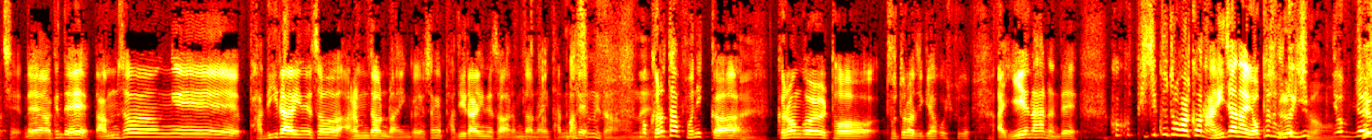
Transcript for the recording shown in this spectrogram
렇지. 네, 아, 근데 남성의 바디라인에서 아름다운 라인과 여성의 바디라인에서 아름다운 라인 다른데 맞습니다. 네. 뭐 그렇다 보니까 네. 그런 걸 더 두드러지게 하고 싶어서 아 이해는 하는데 그거 비집고 들어갈 건 아니잖아요. 옆에서 운동 이- 그렇죠. 여- 열심히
